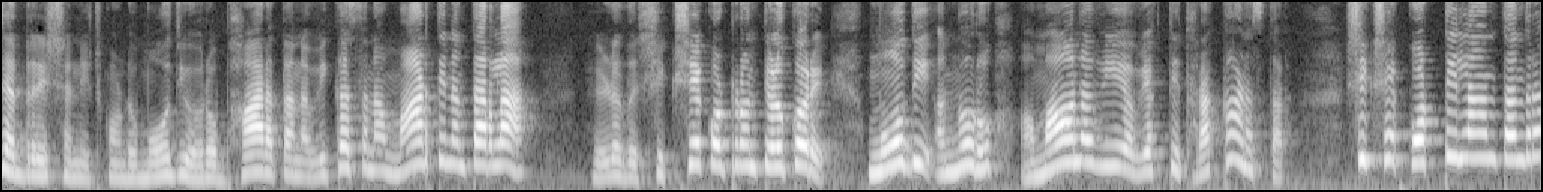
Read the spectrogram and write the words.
ಜನ್ರೇಷನ್ ಇಟ್ಕೊಂಡು ಮೋದಿಯವರು ಭಾರತನ ವಿಕಸನ ಮಾಡ್ತೀನಂತಾರಲ್ಲ ಹಿಡಿದು ಶಿಕ್ಷೆ ಕೊಟ್ರು ಅಂತ ತಿಳ್ಕೊರಿ ಮೋದಿ ಅನ್ನೋರು ಅಮಾನವೀಯ ವ್ಯಕ್ತಿ ಥರ ಕಾಣಿಸ್ತಾರೆ ಶಿಕ್ಷೆ ಕೊಟ್ಟಿಲ್ಲ ಅಂತಂದ್ರೆ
